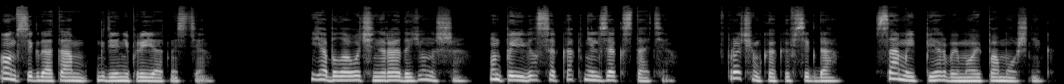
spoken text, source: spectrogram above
Он всегда там, где неприятности. Я была очень рада юноше. Он появился как нельзя кстати. Впрочем, как и всегда. Самый первый мой помощник.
